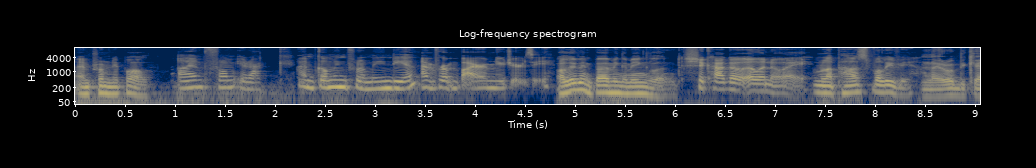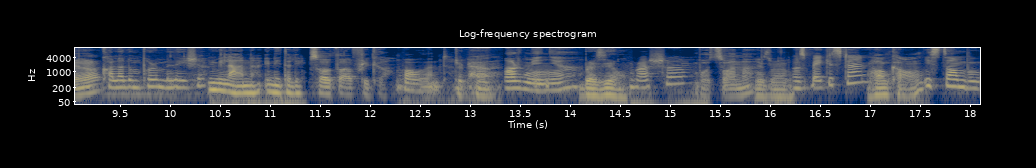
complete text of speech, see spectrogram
I'm from Nepal. I'm from Iraq. I'm coming from India. I'm from Byram, New Jersey. I live in Birmingham, England. Chicago, Illinois. La Paz, Bolivia. Nairobi, Kenya. Kuala Lumpur, Malaysia. Milan, in Italy. South Africa. Poland. Japan. Armenia. Brazil. Russia. Botswana. Israel. Uzbekistan. Hong Kong. Istanbul.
